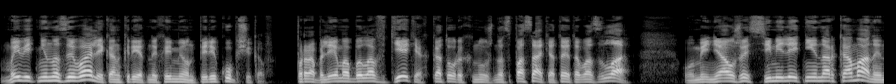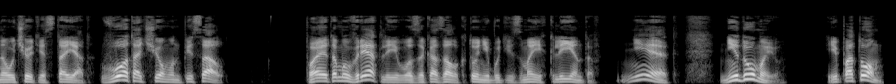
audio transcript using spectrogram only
Мы ведь не называли конкретных имен перекупщиков. Проблема была в детях, которых нужно спасать от этого зла. У меня уже семилетние наркоманы на учете стоят. Вот о чем он писал. Поэтому вряд ли его заказал кто-нибудь из моих клиентов. Нет, не думаю. И потом,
